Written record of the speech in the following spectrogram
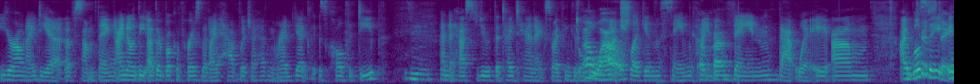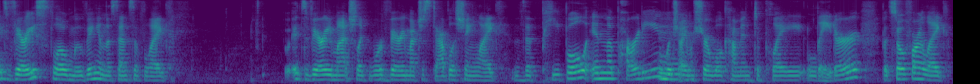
your own idea of something. I know the other book of hers that I have, which I haven't read yet, is called The Deep. And it has to do with the Titanic, so I think it'll Oh, be wow. much like in the same kind Okay. of vein that way. Um, I will say it's very slow moving in the sense of like it's very much like we're very much establishing like the people in the party, which Mm-hmm. I'm sure will come into play later. But so far, like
